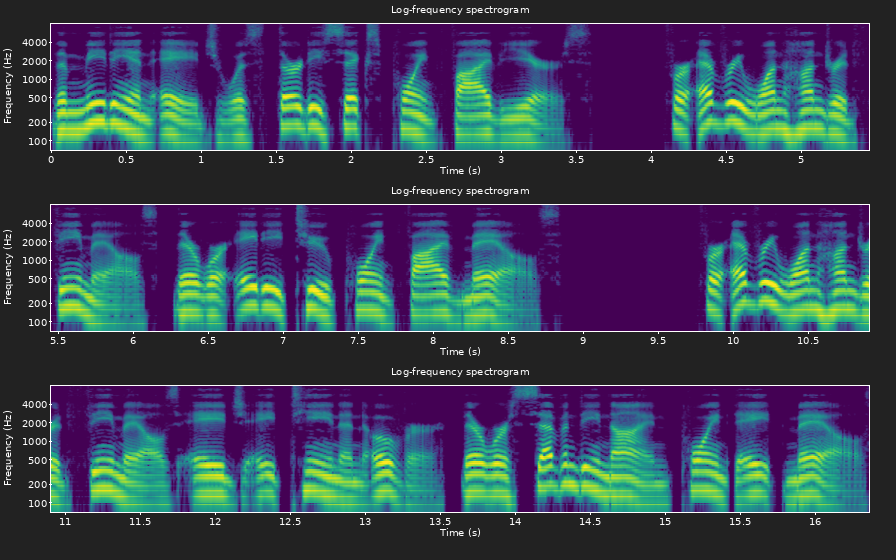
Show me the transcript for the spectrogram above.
The median age was 36.5 years. For every 100 females, there were 82.5 males. For every 100 females age 18 and over, there were 79.8 males.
